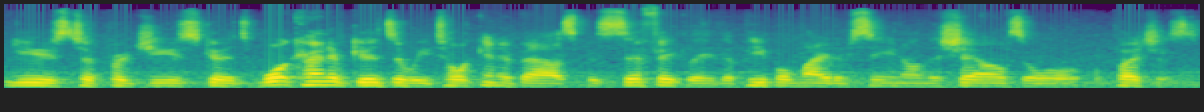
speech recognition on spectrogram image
used to produce goods. What kind of goods are we talking about specifically that people might have seen on the shelves or purchased?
